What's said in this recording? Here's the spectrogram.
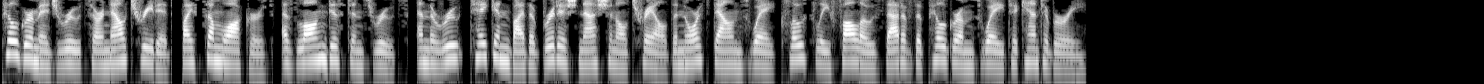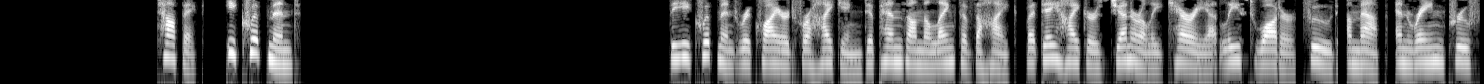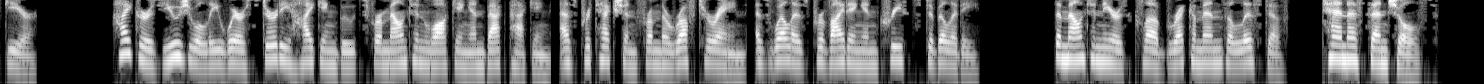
Pilgrimage routes are now treated, by some walkers, as long-distance routes, and the route taken by the British National Trail the North Downs Way closely follows that of the Pilgrim's Way to Canterbury. Equipment The equipment required for hiking depends on the length of the hike, but day hikers generally carry at least water, food, a map, and rain-proof gear. Hikers usually wear sturdy hiking boots for mountain walking and backpacking, as protection from the rough terrain, as well as providing increased stability. The Mountaineers Club recommends a list of 10 essentials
